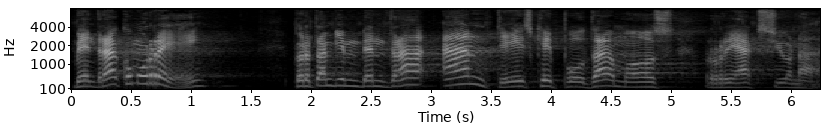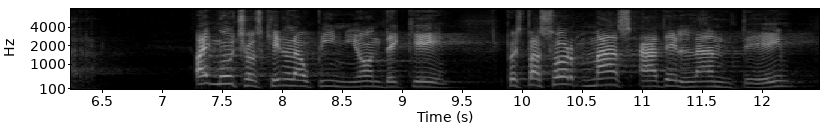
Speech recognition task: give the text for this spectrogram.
Vendrá como rey, pero también vendrá antes que podamos reaccionar. Hay muchos que tienen la opinión de que, pues pastor, más adelante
